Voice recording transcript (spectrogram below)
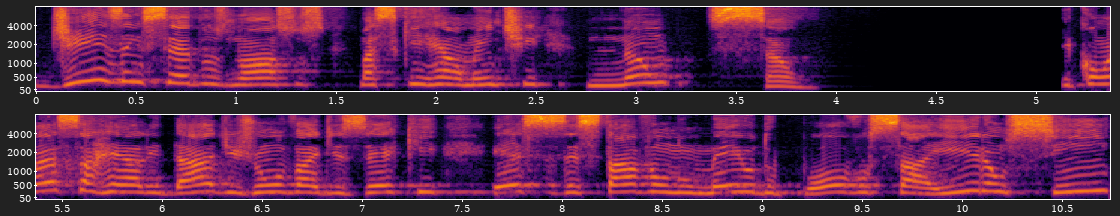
dizem ser dos nossos, mas que realmente não são. E com essa realidade, João vai dizer que esses estavam no meio do povo, saíram sim,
